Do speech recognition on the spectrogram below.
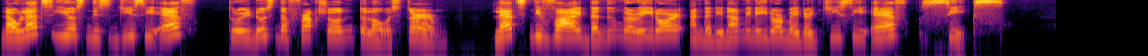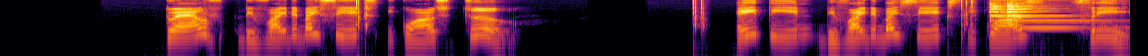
now let's use this GCF to reduce the fraction to lowest term. Let's divide the numerator and the denominator by their GCF 6. 12 divided by 6 equals 2. 18 divided by 6 equals 3.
